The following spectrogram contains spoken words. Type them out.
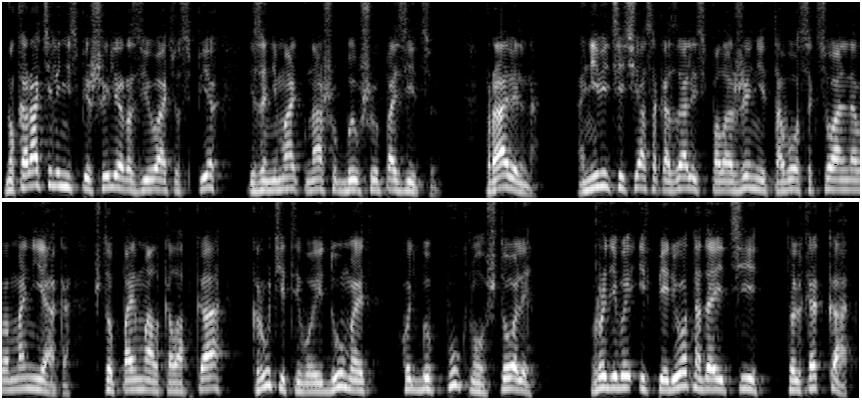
Но каратели не спешили развивать успех и занимать нашу бывшую позицию. Правильно, они ведь сейчас оказались в положении того сексуального маньяка, что поймал колобка, крутит его и думает, хоть бы пукнул, что ли. Вроде бы и вперед надо идти, только как?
